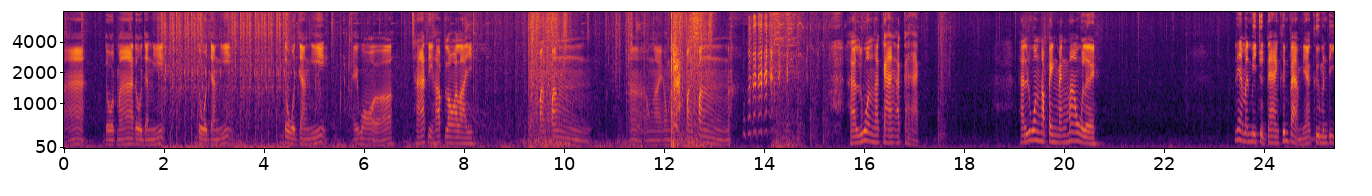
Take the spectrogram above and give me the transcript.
มาโดดมาโดดอย่างนี้ โดดอย่างนี้ โดดอย่างนี้ไอวอลเหรอชาร์จดิครับรออะไร ปังปังอ่าเอาไงเอาไงปังปัง ฮาล่วงฮะกลางอากาศฮาล่วงฮะเป็งแมงเม่าเลย เนี่ยมันมีจุดแดงขึ้นแบบเนี้ยคือมันดี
